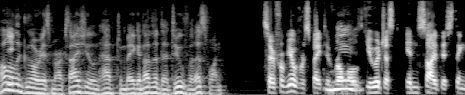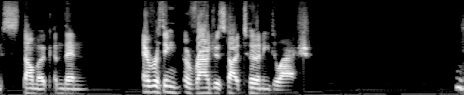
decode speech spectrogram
all the glorious marks. I shall have to make another tattoo for this one. So, from your perspective, You- Rommel, you were just inside this thing's stomach, and then everything around you started turning to ash.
